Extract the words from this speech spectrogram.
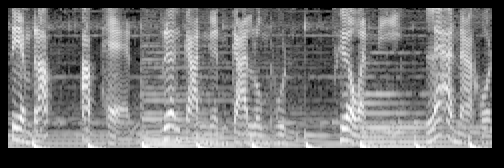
เตรียมรับปรับแผนเรื่องการเงินการลงทุน เพื่อวันนี้และอนาคต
